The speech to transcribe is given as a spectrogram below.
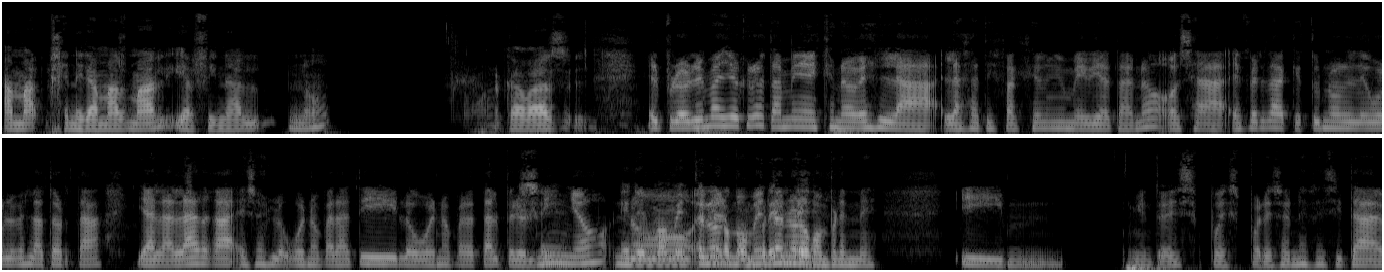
mal genera más mal y al final, ¿no? Acabas... El problema yo creo también es que no ves la, la satisfacción inmediata, ¿no? O sea, es verdad que tú no le devuelves la torta y a la larga eso es lo bueno para ti, lo bueno para tal, pero el Sí. niño En no, el momento en no el lo momento no comprende. lo comprende. Y, y entonces, pues por eso necesita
